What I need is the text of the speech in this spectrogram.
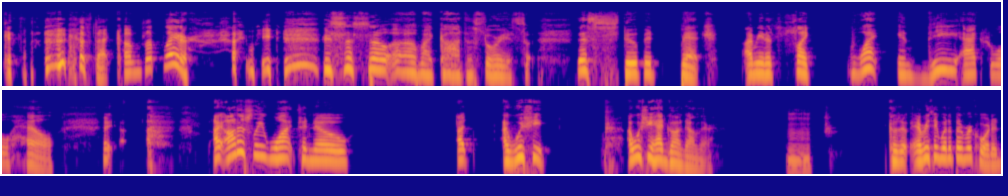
Because that comes up later. I mean, it's just so, oh my God, the story is so, this stupid bitch. I mean, it's like, what in the actual hell? I, I honestly want to know, I, I wish he, I wish he had gone down there mm-hmm. because everything would have been recorded.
